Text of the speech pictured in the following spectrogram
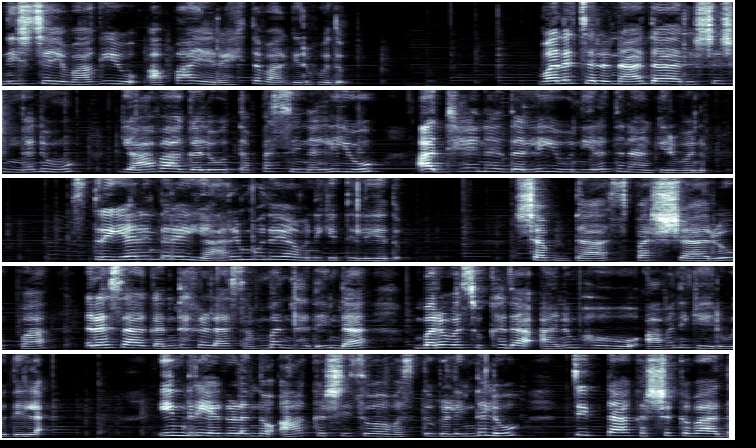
ನಿಶ್ಚಯವಾಗಿಯೂ ಅಪಾಯರಹಿತವಾಗಿರುವುದು. ವನಚರನಾದ ಋಷ್ಯಶೃಂಗನು ಯಾವಾಗಲೂ ತಪಸ್ಸಿನಲ್ಲಿಯೂ ಅಧ್ಯಯನದಲ್ಲಿಯೂ ನಿರತನಾಗಿರುವನು. ಸ್ತ್ರೀಯರೆಂದರೆ ಯಾರೆಂಬುದೇ ಅವನಿಗೆ ತಿಳಿಯದು. ಶಬ್ದ, ಸ್ಪರ್ಶ, ರೂಪ, ರಸ, ಗಂಧಗಳ ಸಂಬಂಧದಿಂದ ಬರುವ ಸುಖದ ಅನುಭವವು ಅವನಿಗೆ ಇರುವುದಿಲ್ಲ. ಇಂದ್ರಿಯಗಳನ್ನು ಆಕರ್ಷಿಸುವ ವಸ್ತುಗಳಿಂದಲೂ, ಚಿತ್ತಾಕರ್ಷಕವಾದ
